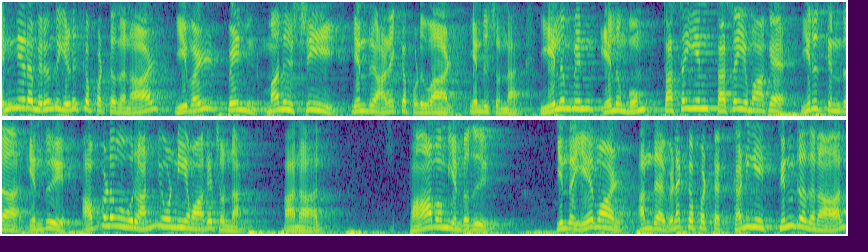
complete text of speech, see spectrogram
என்னிடமிருந்து எடுக்கப்பட்டதனால் இவள் பெண் மனுஷி என்று அழைக்கப்படுவாள் என்று சொன்னார். எலும்பின் எலும்பும் தசையின் தசையுமாக இருக்கின்றார் என்று அவ்வளவு ஒரு அந்யோன்யமாக சொன்னான். ஆனால் பாவம் என்பது இந்த ஏவாள் அந்த விளக்கப்பட்ட கனியை தின்றதனால்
